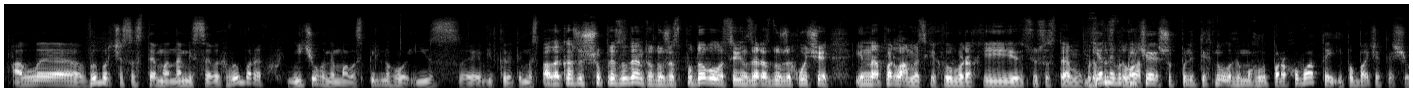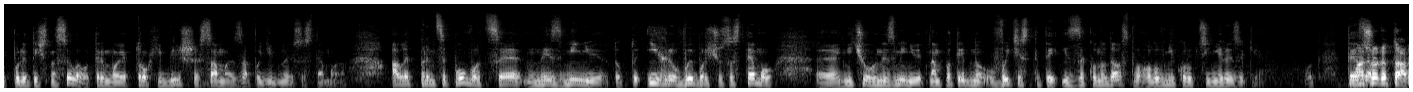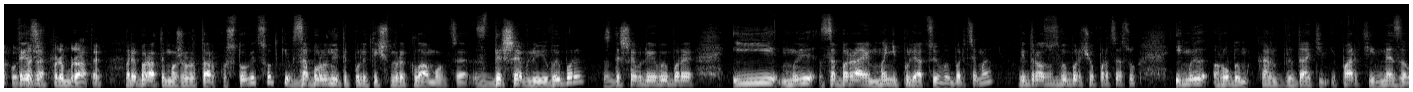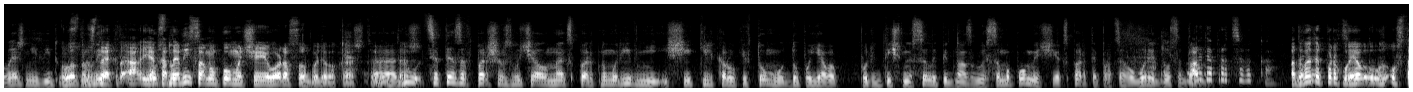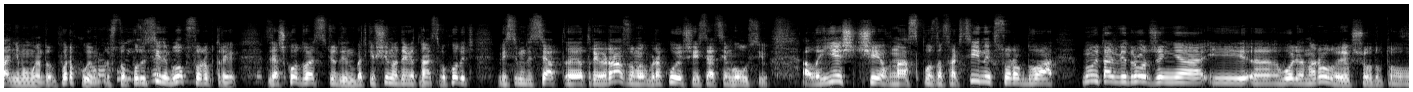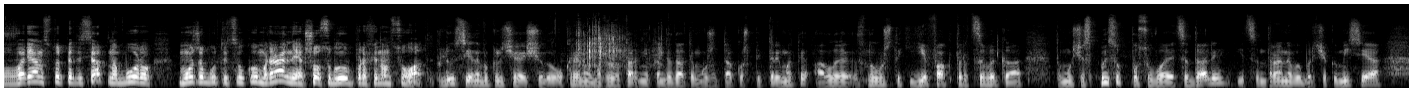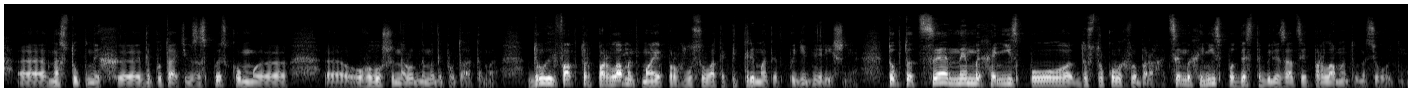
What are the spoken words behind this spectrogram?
Але виборча система на місцевих виборах нічого не мала спільного із е, відкритими списками. Але кажуть, що президенту дуже сподобалося. Він зараз дуже хоче і на парламентських виборах і цю систему Я не виключаю, щоб політтехнологи могли порахувати і побачити, що політична сила отримує трохи більше саме за подібною системою. Але принципово це не змінює. Тобто ігри в виборчу систему е, нічого не змінюють. Нам потрібно вичистити із законодавства головні корупційні ризики. От теза- Мажоритарку, теза- значить, прибрати. Прибирати мажоритарку 100%, заборонити політичну рекламу це здешевлює вибори, здешевлює вибори, і ми забираємо маніпуляцію виборцями відразу з виборчого процесу, і ми робимо кандидатів і партії незалежні від просто основних, як, а, як основних адепт самопомочі Єгора Соболєва кажете. Е. Ну, ця теза вперше звучала на експертному рівні і ще кілька років тому до появи політичної сили під назвою самопоміч. Експерти про це говорять досить давно. Давайте про ЦВК. А давайте переходимо. Я о- останній момент. Рахуємо. Просто опозиційний блок 43, Ляшко 21, Батьківщина 19. Виходить 83 разом і бракує 67 голосів. Але є ще в нас позафракційних 42, ну і там відродження і е, воля народу, якщо. Тобто варіант 150 набору може бути цілком реальний, якщо особливо профінансувати. Плюс я не виключаю, що окремі мажоритарні кандидати можуть також підтримати, але знову ж таки є фактор ЦВК, тому що список посувається далі, і Центральна виборча комісія е, наступних е, депутатів за списком е, е, народними депутатами. Другий фактор парламент має проголосувати, підтримати подібні рішення. Тобто, це не механізм по дострокових виборах, це механізм по дестабілізації парламенту на сьогодні.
